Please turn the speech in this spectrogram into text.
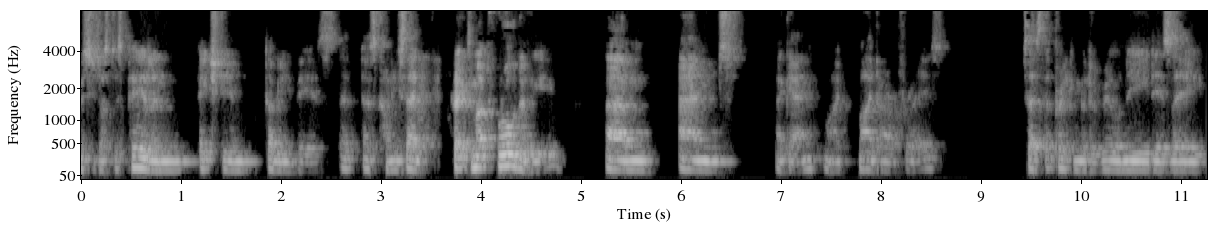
Mr. Justice Peel and HD and WB, as, as Connie said, correct a much broader view. Um, and again, my, my paraphrase says that predicament of real need is a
